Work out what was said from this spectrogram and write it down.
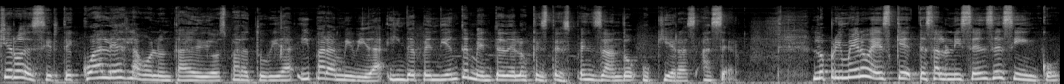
quiero decirte cuál es la voluntad de Dios para tu vida y para mi vida, independientemente de lo que estés pensando o quieras hacer. Lo primero es que Tesalonicenses 5,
